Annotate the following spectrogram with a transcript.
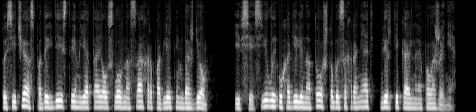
то сейчас под их действием я таял словно сахар под летним дождем, и все силы уходили на то, чтобы сохранять вертикальное положение.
